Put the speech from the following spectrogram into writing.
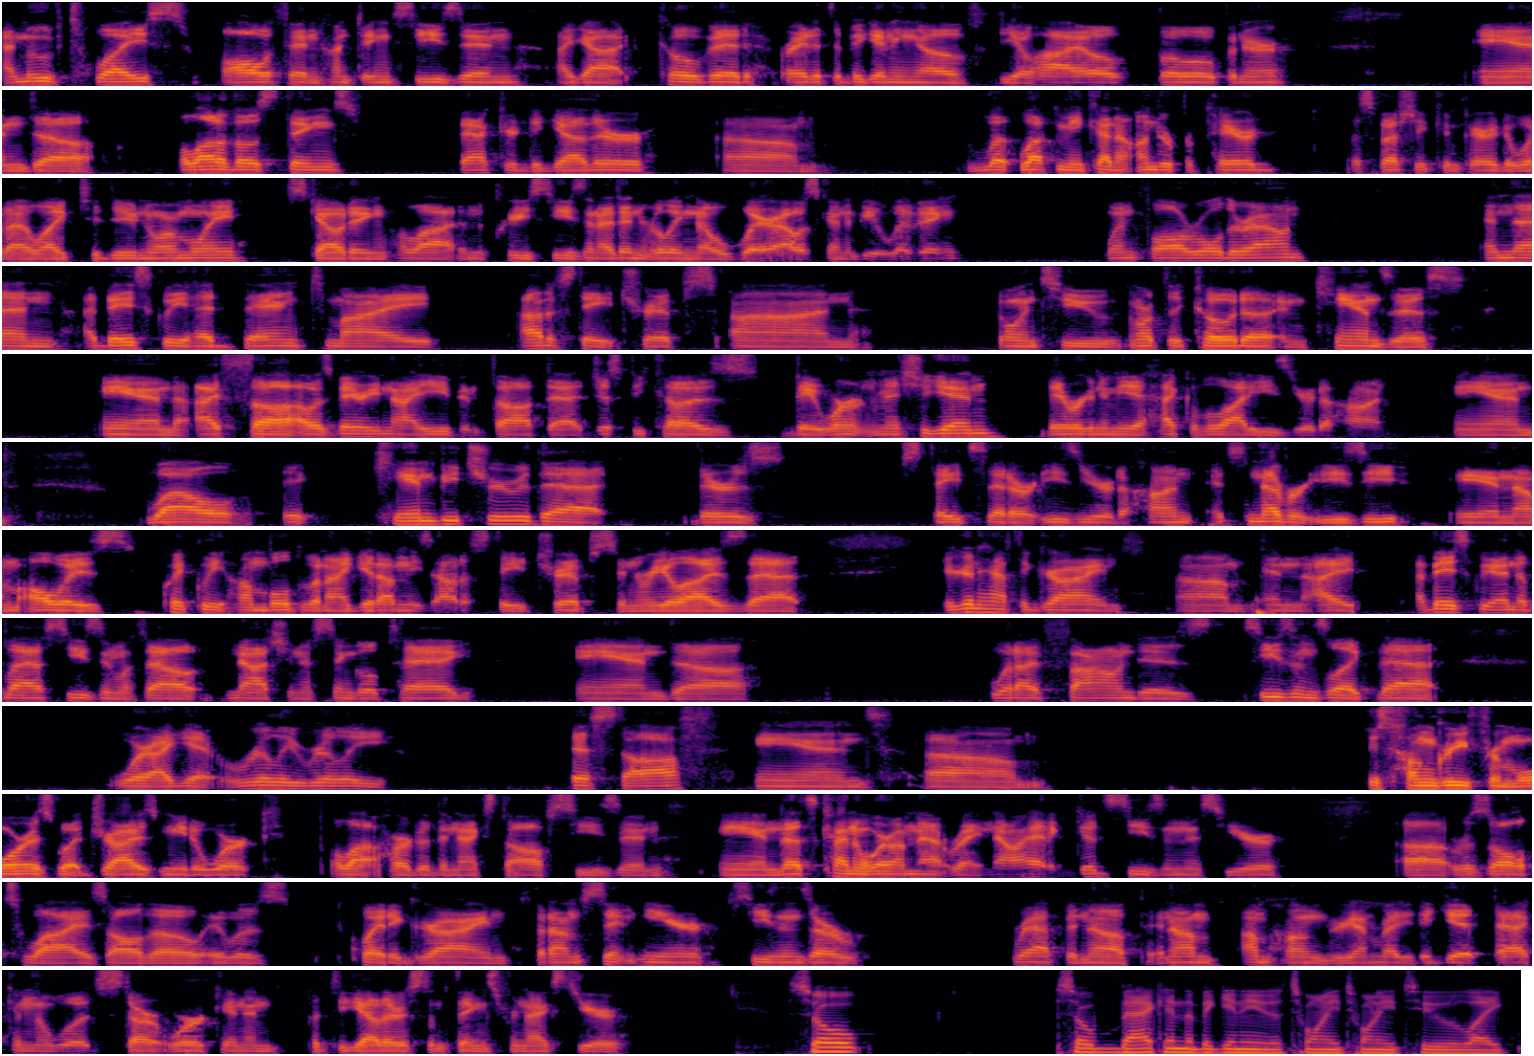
I moved twice, all within hunting season. I got COVID right at the beginning of the Ohio bow opener. And uh, a lot of those things factored together um, le- left me kind of underprepared especially compared to what I like to do normally. Scouting a lot in the preseason, I didn't really know where I was going to be living when fall rolled around. And then I basically had banked my out of state trips on going to North Dakota and Kansas. And I thought I was very naive and thought that just because they weren't Michigan, they were going to be a heck of a lot easier to hunt. And while it can be true that there's states that are easier to hunt, it's never easy. And I'm always quickly humbled when I get on these out of state trips and realize that you're going to have to grind. Um, and I, I basically ended last season without notching a single tag. And uh, what I've found is seasons like that where I get really, really pissed off and um, just hungry for more is what drives me to work a lot harder the next off season. And that's kind of where I'm at right now. I had a good season this year, uh, results wise, although it was quite a grind. But I'm sitting here, seasons are wrapping up, and I'm I'm hungry. I'm ready to get back in the woods, start working, and put together some things for next year. So, so back in the beginning of 2022, like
